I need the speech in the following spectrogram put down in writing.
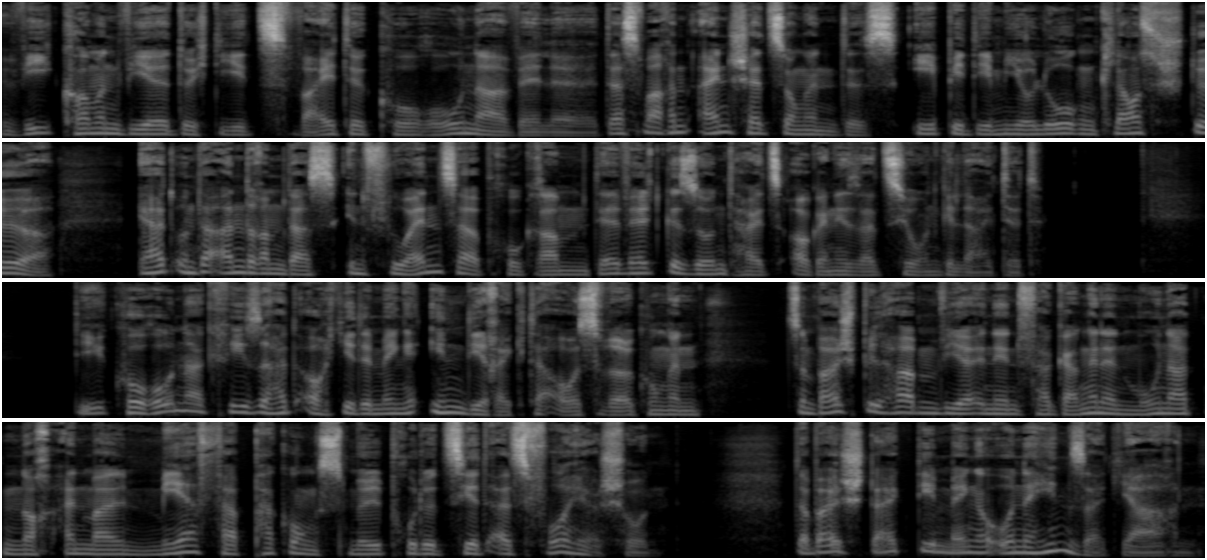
Wie kommen wir durch die zweite Corona-Welle? Das waren Einschätzungen des Epidemiologen Klaus Stör. Er hat unter anderem das Influenza-Programm der Weltgesundheitsorganisation geleitet. Die Corona-Krise hat auch jede Menge indirekte Auswirkungen. Zum Beispiel haben wir in den vergangenen Monaten noch einmal mehr Verpackungsmüll produziert als vorher schon. Dabei steigt die Menge ohnehin seit Jahren.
